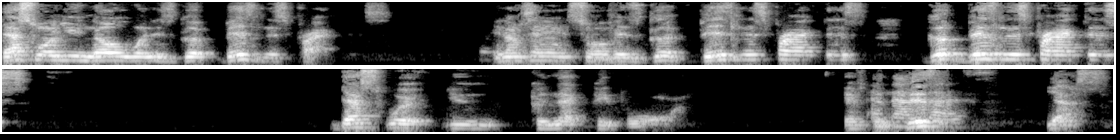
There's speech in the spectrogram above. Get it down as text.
that's when you know when it's good business practice. You know what I'm saying? So if it's good business practice, good business practice, that's what you connect people on. If the that's business, us. yes,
